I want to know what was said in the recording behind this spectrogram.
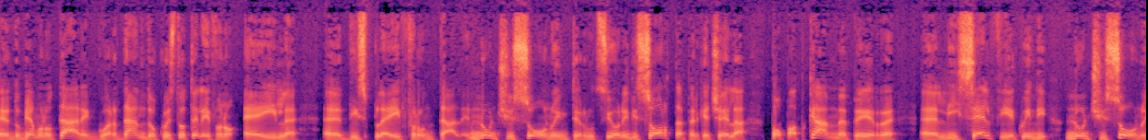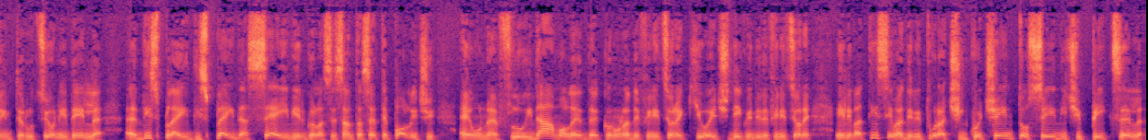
eh, dobbiamo notare guardando questo telefono è il eh, display frontale. Non ci sono interruzioni di sorta perché c'è la pop-up cam per eh, i selfie e quindi non ci sono interruzioni del eh, display. Display da 6,67 pollici è un Fluid AMOLED con una definizione QHD, quindi definizione elevatissima, addirittura 516 pixel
